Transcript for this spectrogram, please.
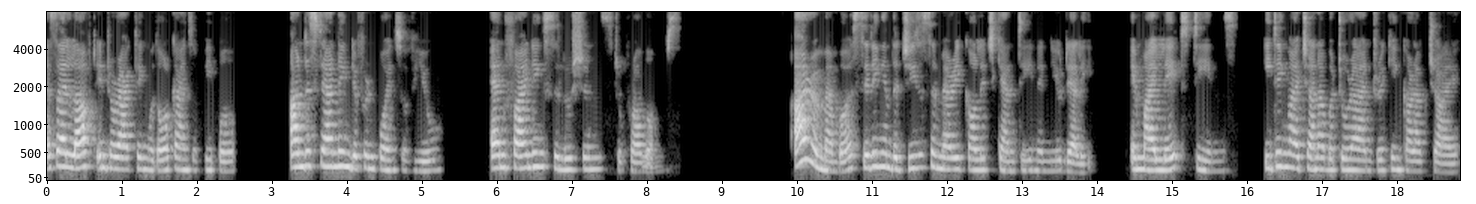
as I loved interacting with all kinds of people, understanding different points of view, and finding solutions to problems. I remember sitting in the Jesus and Mary College canteen in New Delhi in my late teens, eating my chana bhatura and drinking karak chai,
